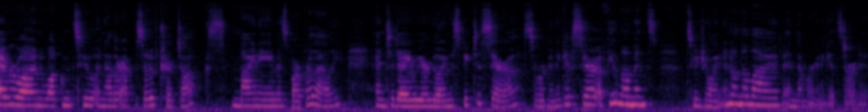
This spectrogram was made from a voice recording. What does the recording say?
Hi everyone, welcome to another episode of Trich Talks. My name is Barbara Lally, and today we are going to speak to Sara. So we're going to give Sara a few moments to join in on the live, and then we're going to get started.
